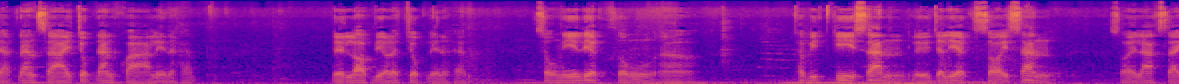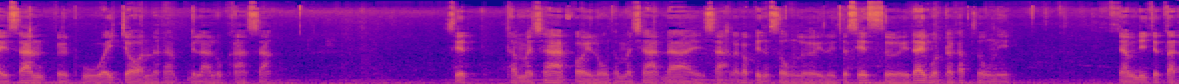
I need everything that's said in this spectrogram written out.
จากด้านซ้ายจบด้านขวาเลยนะครับ เดินรอบเดียวแล้วจบเลยนะครับ ทรงนี้เรียกทรงอ่า วิตกี้สั้น หรือจะเรียกซอยสั้น ซอยลากไซสั้น เปิดหูไว้จอนนะครับ เวลาลูกค้าสั่ง เซตธรรมชาติปล่อยลงธรรมชาติได้สระแล้วก็เป็นทรงเลย หรือจะเซตเสยได้หมดนะครับทรงนี้จากวันนี้จะตัด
